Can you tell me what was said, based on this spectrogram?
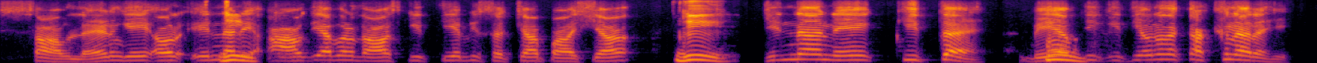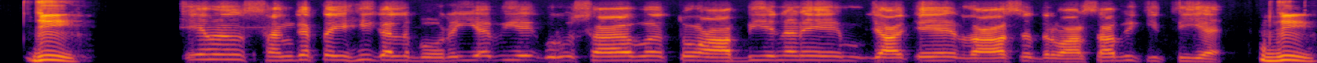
ਹਿਸਾਬ ਲੈਣਗੇ ਔਰ ਇਹਨਾਂ। ਨੇ ਆਪ ਦੀ ਆਪ ਅਰਦਾਸ ਕੀਤੀ ਹੈ ਵੀ ਸੱਚਾ ਪਾਤਸ਼ਾਹ ਜੀ। ਜਿਨ੍ਹਾਂ ਨੇ ਕੀਤਾ ਬੇਅਬਦੀ ਕੀਤੀ ਉਹਨਾਂ ਦਾ ਕੱਖ ਨਾ ਰਹੇ। ਜੀ। ਇਹ ਹੁਣ ਸੰਗਤ ਇਹੀ ਗੱਲ ਬੋਲ ਰਹੀ ਹੈ ਵੀ ਇਹ ਗੁਰੂ ਸਾਹਿਬ ਤੋਂ ਆਪ ਵੀ ਇਹਨਾਂ ਨੇ ਜਾ ਕੇ ਅਰਦਾਸ ਦਰਬਾਰ ਸਾਹਿਬ ਵੀ ਕੀਤੀ ਹੈ। ਜੀ।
